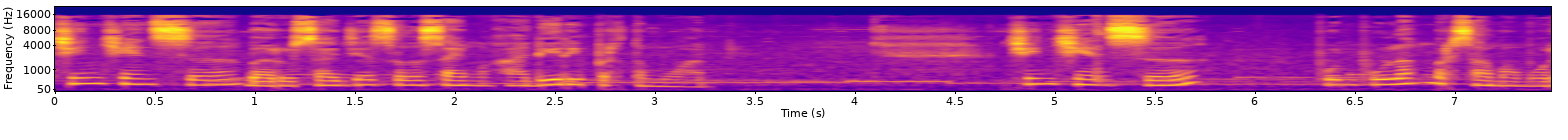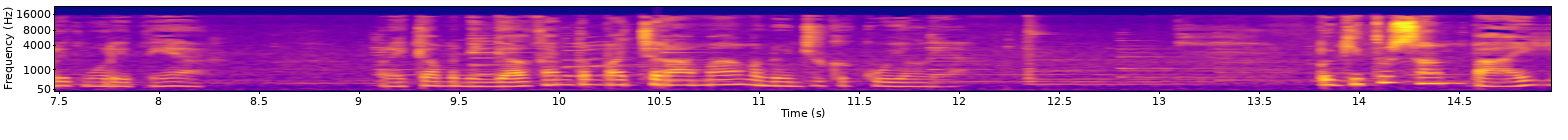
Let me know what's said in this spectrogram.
Chin Chen Se baru saja selesai menghadiri pertemuan. Chin Chen Se pun pulang bersama murid-muridnya. Mereka meninggalkan tempat ceramah menuju ke kuilnya. Begitu sampai,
